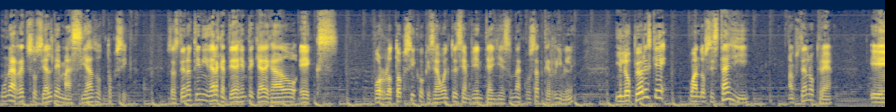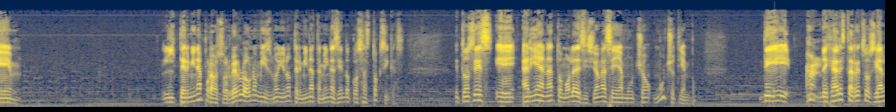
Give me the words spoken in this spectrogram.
una red social demasiado tóxica. O sea, usted no tiene idea de la cantidad de gente que ha dejado ex por lo tóxico que se ha vuelto ese ambiente allí. Es una cosa terrible. Y lo peor es que cuando se está allí, aunque usted lo crea, eh, termina por absorberlo a uno mismo y uno termina también haciendo cosas tóxicas. Entonces, eh, Ariana tomó la decisión hace ya mucho, mucho tiempo de dejar esta red social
